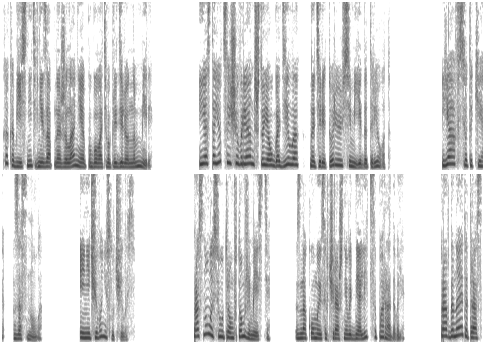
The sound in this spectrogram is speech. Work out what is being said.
как объяснить внезапное желание побывать в определенном мире? И остается еще вариант, что я угодила на территорию семьи Дотариот. Я все-таки заснула. И ничего не случилось. Проснулась утром в том же месте. Знакомые со вчерашнего дня лица порадовали. Правда, на этот раз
